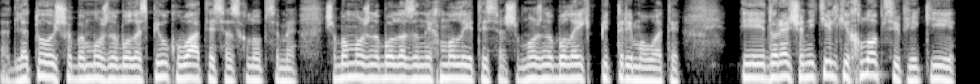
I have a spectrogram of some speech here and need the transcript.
Для того, щоб можна було спілкуватися з хлопцями, щоб можна було за них молитися, щоб можна було їх підтримувати. І, до речі, не тільки хлопців, які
